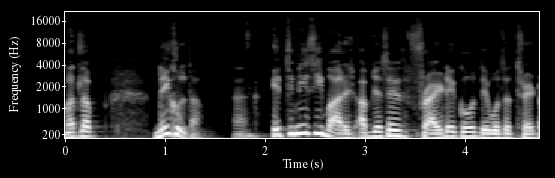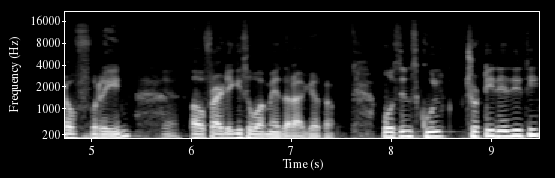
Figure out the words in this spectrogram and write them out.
मतलब नहीं खुलता। इतनी सी बारिश अब जैसे फ्राइडे को they was a threat of rain Friday की सुबह में इधर आ गया था। उस दिन स्कूल छुट्टी दे दी थी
